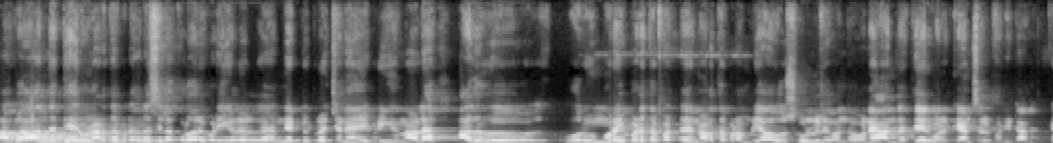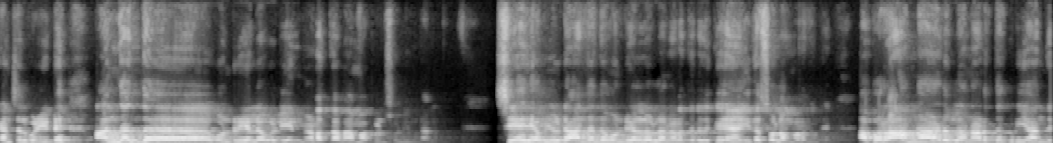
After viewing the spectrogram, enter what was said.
அப்போ அந்த தேர்வு நடத்தப்பட்டதில் சில குளறுபடிகள் நெட்டு பிரச்சனை இப்படிங்கிறதுனால அது ஒரு முறைப்படுத்தப்பட்டு நடத்தப்பட முடியாத ஒரு சூழ்நிலை வந்தவுடனே அந்த தேர்வை கேன்சல் பண்ணிட்டாங்க. கேன்சல் பண்ணிட்டு அந்தந்த ஒன்றிய லெவல்லையே நடத்தலாம் அப்படின்னு சொல்லியிருந்தாங்க. சரி அப்படின்னு சொல்லிட்டு அந்தந்த ஒன்றிய லெவலில் நடத்துறதுக்கு இதை சொல்ல மறந்துட்டேன். அப்போ ராம்நாடுல நடத்தக்கூடிய அந்த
